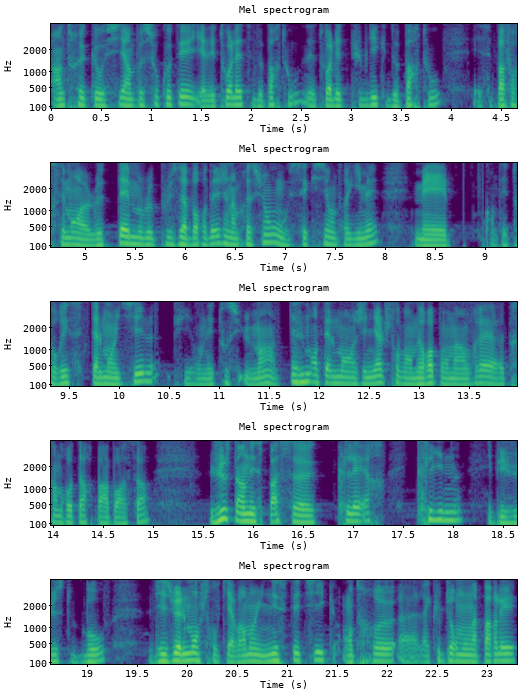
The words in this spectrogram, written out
Un truc aussi un peu sous-côté, il y a des toilettes de partout, des toilettes publiques de partout. Et c'est pas forcément euh, le thème le plus abordé, j'ai l'impression, ou sexy entre guillemets. Mais quand t'es touriste, c'est tellement utile. Puis on est tous humains, tellement, tellement génial. Je trouve en Europe, on a un vrai train de retard par rapport à ça. Juste un espace clair, clean, et puis juste beau. Visuellement, je trouve qu'il y a vraiment une esthétique entre euh, la culture dont on a parlé,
